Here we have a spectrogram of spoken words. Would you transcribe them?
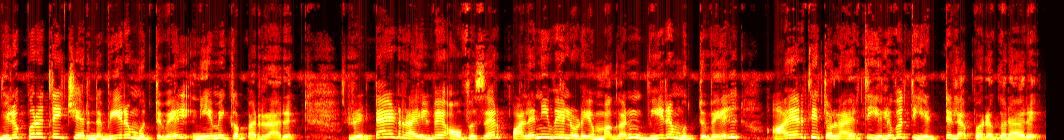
விழுப்புரத்தைச் சேர்ந்த வீரமுத்துவேல் நியமிக்கப்படுறாரு. ரிட்டையர்டு ரயில்வே ஆஃபீஸர் பழனிவேலுடைய மகன் வீரமுத்துவேல் ஆயிரத்தி தொள்ளாயிரத்தி எழுவத்தி எட்டில் பிறகுறாரு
